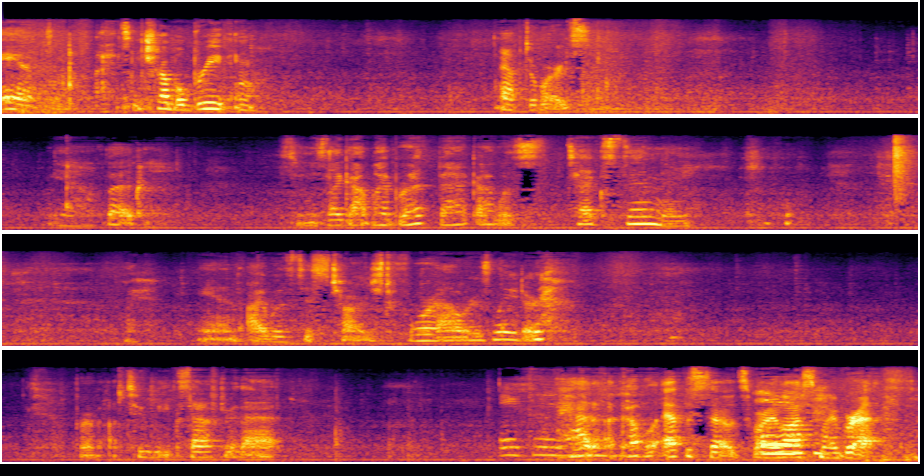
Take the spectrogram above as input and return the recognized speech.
And I had some trouble breathing afterwards. Yeah, but as soon as I got my breath back, I was texting and and I was discharged four hours later. For about two weeks after that. Mm-hmm. I had a couple episodes where I oh. lost my breath.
